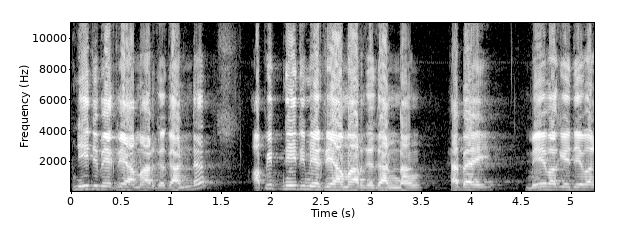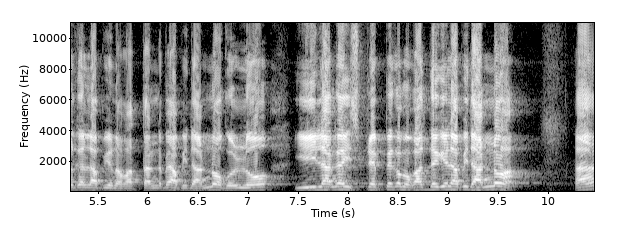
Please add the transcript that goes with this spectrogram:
නීතිමය ක්‍රියාමාර්ග ගන්න අපිත් නීතිමය ක්‍රියාමාර්ග ගන්නම්. හැබැයි මේ වගේ දේවල් කරලා අපිව නවත්තන්න බෑ. අපි දන්නවා ඔයගොල්ලෝ ඊළඟ ස්ටෙප් එක මොකක්ද කියලා අපි දන්නවා. ආ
